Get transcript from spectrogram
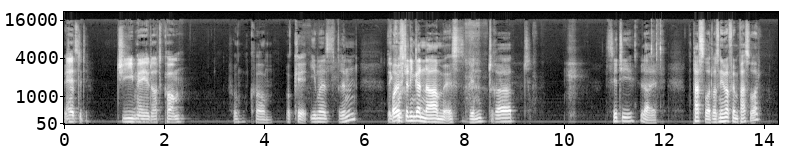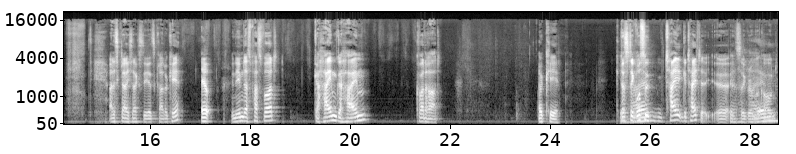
heißt die? gmail.com. .com. Okay, E-Mail ist drin. Der Vollständiger Name ist Windrad City Life. Passwort, was nehmen wir für ein Passwort? Alles klar, ich sag's dir jetzt gerade, okay? Ja. Wir nehmen das Passwort geheim, geheim, Quadrat. Okay. Das ist der Geheim, große Teil, geteilte äh, Instagram-Account.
